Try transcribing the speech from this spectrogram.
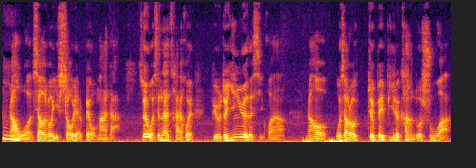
嗯然后我小的时候一手也是被我妈打，所以我现在才会，比如对音乐的喜欢啊，然后我小时候就被逼着看很多书啊，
